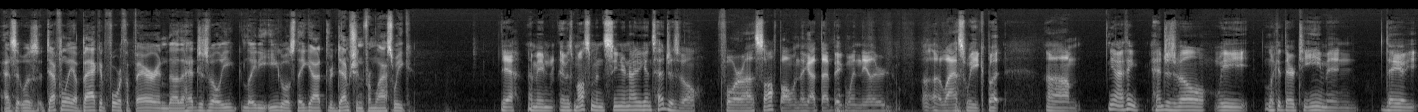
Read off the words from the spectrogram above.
as it was definitely a back and forth affair. And uh, the Hedgesville e- Lady Eagles they got redemption from last week. Yeah, I mean it was Musselman's senior night against Hedgesville for uh, softball when they got that big win the other uh, last week. But um, yeah, I think Hedgesville. We look at their team and they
